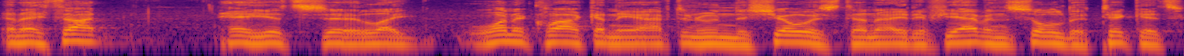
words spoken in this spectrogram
And I thought, hey, it's uh, like one o'clock in the afternoon. The show is tonight. If you haven't sold the tickets,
